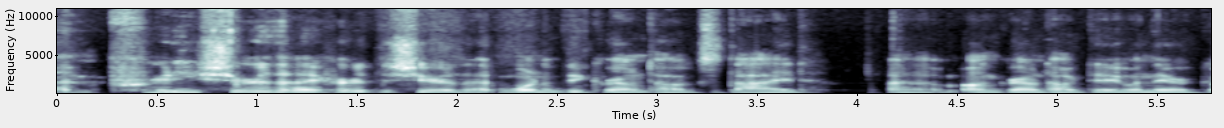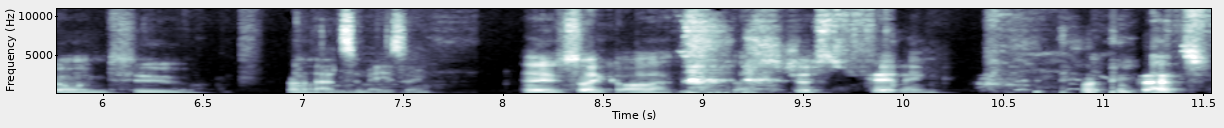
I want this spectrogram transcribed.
I'm pretty sure that I heard this year that one of the groundhogs died um, on Groundhog Day when they were going to. Um, That's amazing. And it's like, oh, that's that's just fitting. that's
